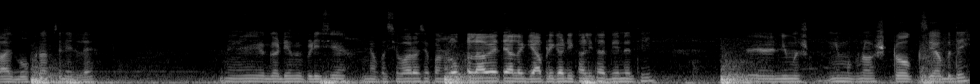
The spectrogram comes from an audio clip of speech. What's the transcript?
કાચ બહુ ખરાબ છે ને એટલે. ને ગાડી અમે પડી છે. એના પછી વારો છે પણ લોકલ આવે ત્યાં લગી આપણી ગાડી ખાલી થતી નથી. નિમકનો સ્ટોક છે આ બધી.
